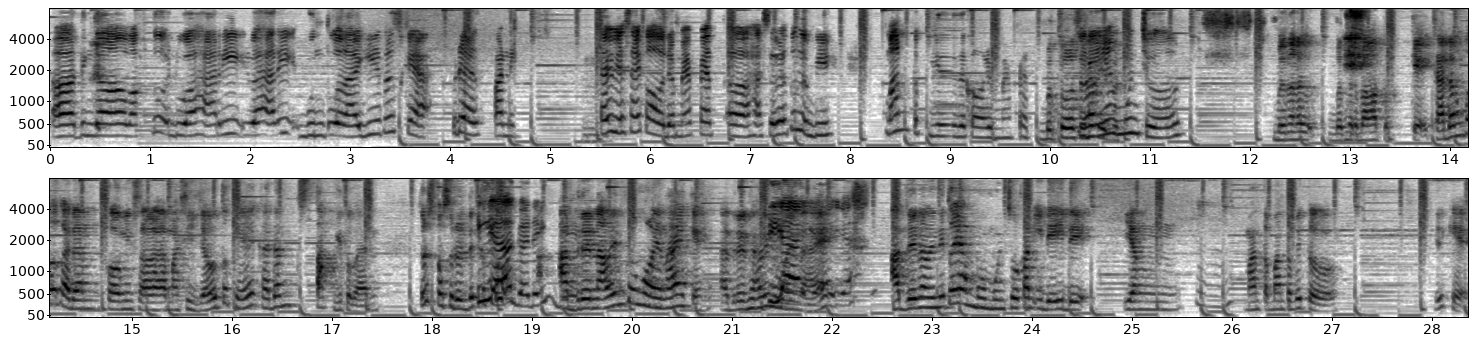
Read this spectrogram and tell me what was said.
Eh, tinggal waktu dua hari dua hari buntu lagi terus kayak udah panik. Hmm. tapi biasanya kalau udah mepet eh, hasilnya tuh lebih mantep gitu kalau udah mepet. Betul sekali idenya muncul. Bener bener banget tuh. Kayak kadang tuh kadang kalau misalnya masih jauh tuh kayak kadang stuck gitu kan terus pas udah deket iya tuh gak ada ide. adrenalin tuh mulai naik ya. Adrenalin iya mulai iya naik. iya. Adrenalin itu yang memunculkan ide-ide yang mantep-mantep itu. Jadi kayak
